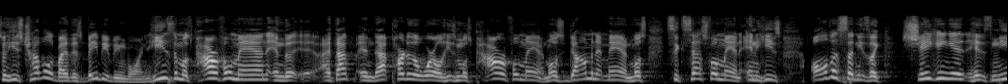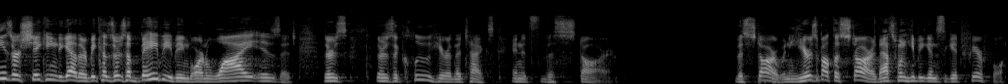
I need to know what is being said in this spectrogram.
So he's troubled by this baby being born. He's the most powerful man in, the, at that, in that part of the world. He's the most powerful man, most dominant man, most successful man. And he's all of a sudden, he's like shaking it. His knees are shaking together because there's a baby being born. Why is it? There's, there's a clue here in the text, and it's the star. The star. When he hears about the star, that's when he begins to get fearful.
